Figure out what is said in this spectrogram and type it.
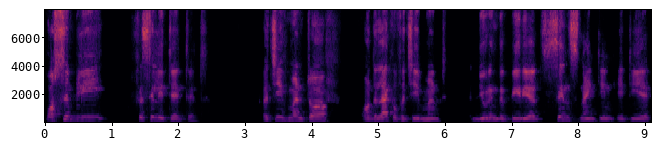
possibly facilitated achievement of or the lack of achievement during the period since 1988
